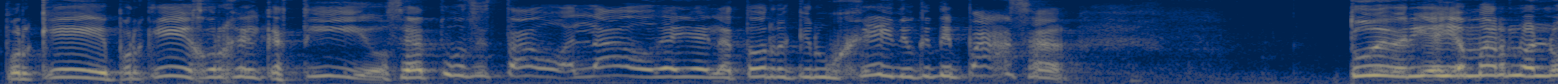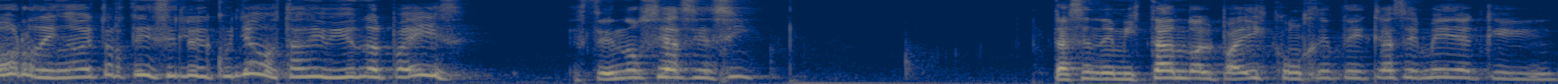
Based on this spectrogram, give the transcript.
¿Por qué? ¿Por qué Jorge del Castillo? O sea, tú has estado al lado de allá de la torre, que era un genio. ¿Qué te pasa? Tú deberías llamarlo al orden. A y decirle, cuñado, estás dividiendo al país. Este, no se hace así. Estás enemistando al país con gente de clase media que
